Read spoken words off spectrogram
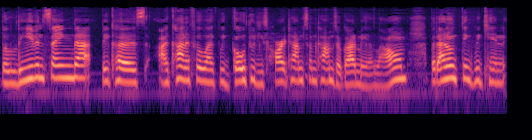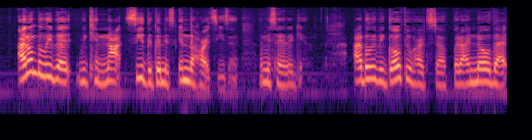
believe in saying that because i kind of feel like we go through these hard times sometimes or god may allow them but i don't think we can i don't believe that we cannot see the goodness in the hard season let me say it again I believe we go through hard stuff, but I know that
